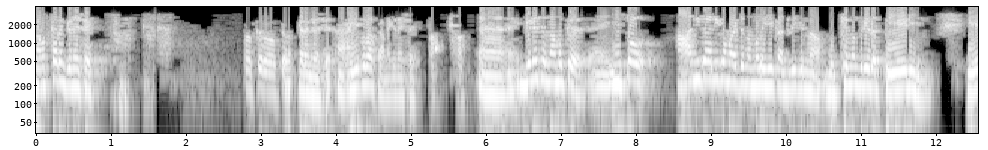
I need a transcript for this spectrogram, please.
നമസ്കാരം ഗണേഷേ നമസ്കാരം നമസ്കാരം. ഗണേഷ് അയ്യപ്പദാസാണ് ഗണേഷ്. ഗണേഷ് നമുക്ക് ഇപ്പോ ആനുകാലികമായിട്ട് നമ്മൾ ഈ കണ്ടിരിക്കുന്ന മുഖ്യമന്ത്രിയുടെ പേടിയും എ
